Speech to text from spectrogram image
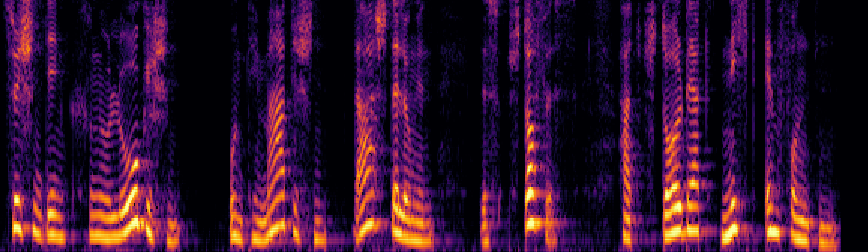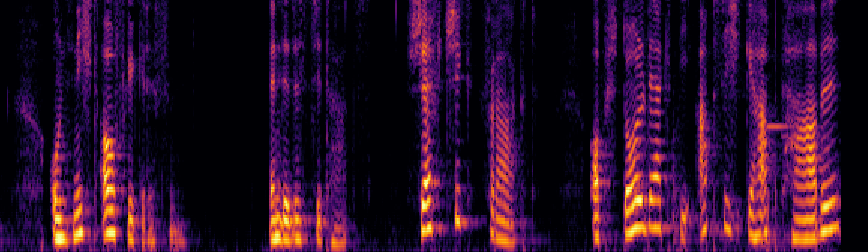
zwischen den chronologischen und thematischen Darstellungen des Stoffes hat Stolberg nicht empfunden und nicht aufgegriffen. Ende des Zitats. Schäfczyk fragt, ob Stolberg die Absicht gehabt habe,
